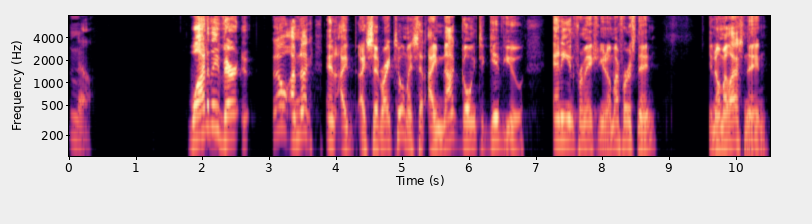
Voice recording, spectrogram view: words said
no. Why do they ver? No, I'm not. And I, I said right to him, I said, I'm not going to give you any information. You know my first name. You know my last name.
